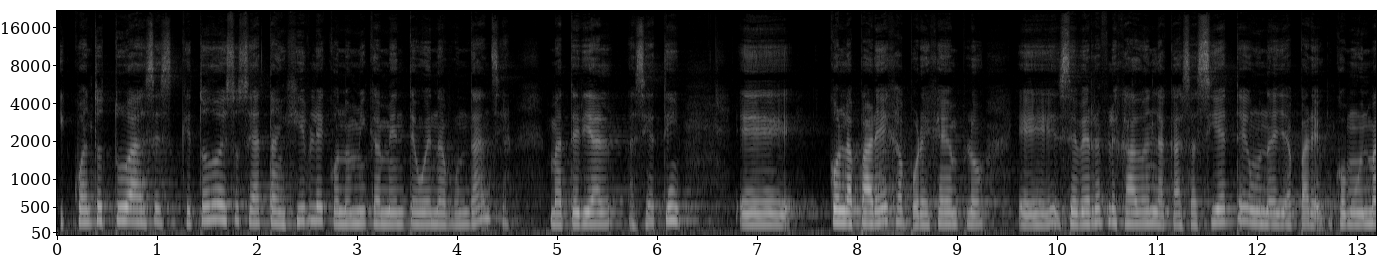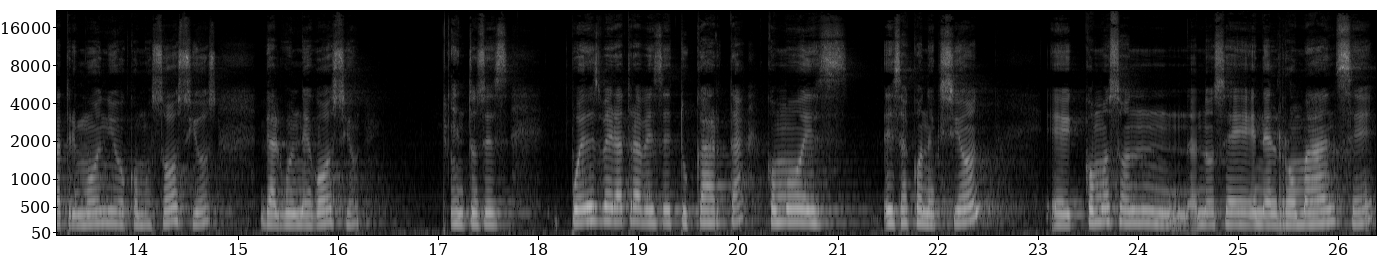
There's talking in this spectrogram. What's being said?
y cuánto tú haces que todo eso sea tangible económicamente o en abundancia material hacia ti. Eh, con la pareja, por ejemplo, eh, se ve reflejado en la casa 7, una ya como un matrimonio o como socios de algún negocio. Entonces, puedes ver a través de tu carta cómo es esa conexión, eh, cómo son, no sé, en el romance,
